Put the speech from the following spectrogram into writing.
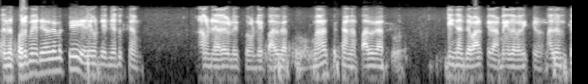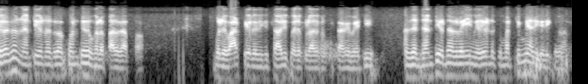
அந்த பொறுமையுடையவர்களுக்கு இறைவனுடைய நெருக்கம். அவனுடைய அரவணைப்பு அவனுடைய பாதுகாப்பு. மனசுக்கான பாதுகாப்பு. நீங்க அந்த வாழ்க்கையில் அமையல வரைக்கும் அதன் பிறகு நன்றி உணர்வை கொண்டு உங்களை பாதுகாப்போம். உங்களுடைய வாழ்க்கையில நீங்க தாவி பெறக்கூடாதுக்காக வேண்டி அந்த நன்றி உணர்வையும் இறைவனுக்கு மட்டுமே அதிகரிக்கலாம்.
